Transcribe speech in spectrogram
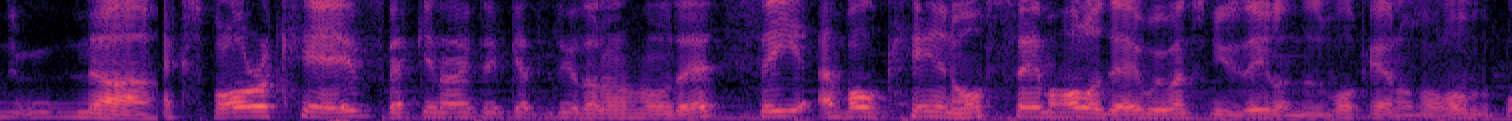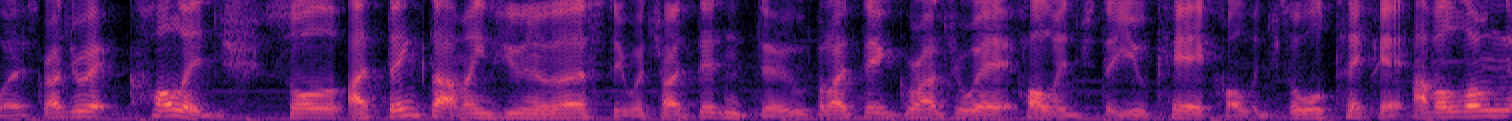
nah. Explore a cave. Becky and I did get to do that on holiday. See a volcano. Same holiday. We went to New Zealand. There's volcanoes all over the place. Graduate college. So I think that means university, which I didn't do, but I did graduate college, the UK college. So we'll tick it. Have a long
